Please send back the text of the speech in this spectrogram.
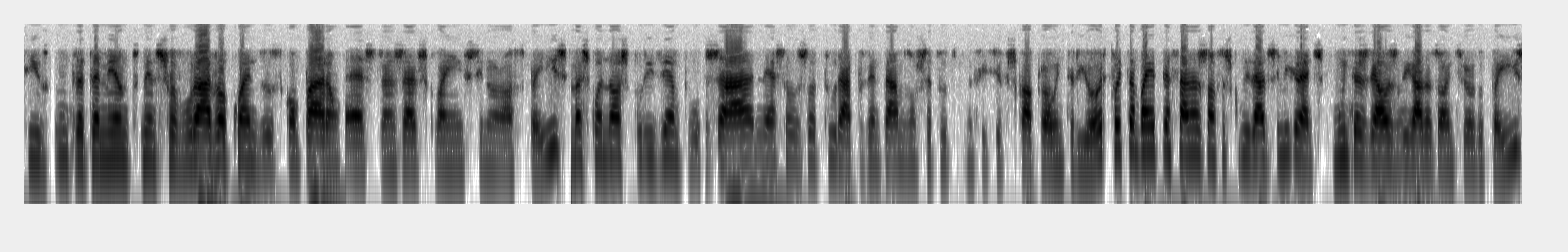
sido um tratamento menos favorável quando se comparam a estrangeiros que vêm investir no nosso país, mas quando nós, por exemplo, já nesta legislatura apresentámos um estatuto de benefício fiscal para o interior, foi também a pensar nas nossas comunidades imigrantes, muitas delas ligadas ao interior do país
